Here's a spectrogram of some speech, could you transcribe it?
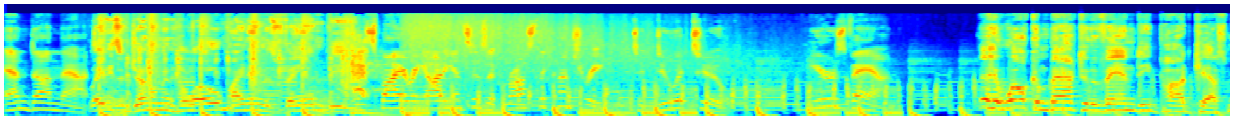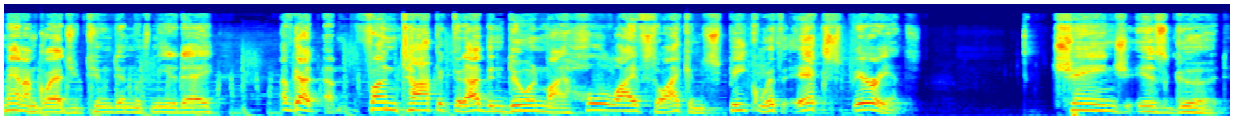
and done that. Ladies and gentlemen, hello. My name is Van Deeb. Inspiring audiences across the country to do it too. Here's Van. Hey, welcome back to the Van Deeb podcast. Man, I'm glad you tuned in with me today. I've got a fun topic that I've been doing my whole life so I can speak with experience. Change is good.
